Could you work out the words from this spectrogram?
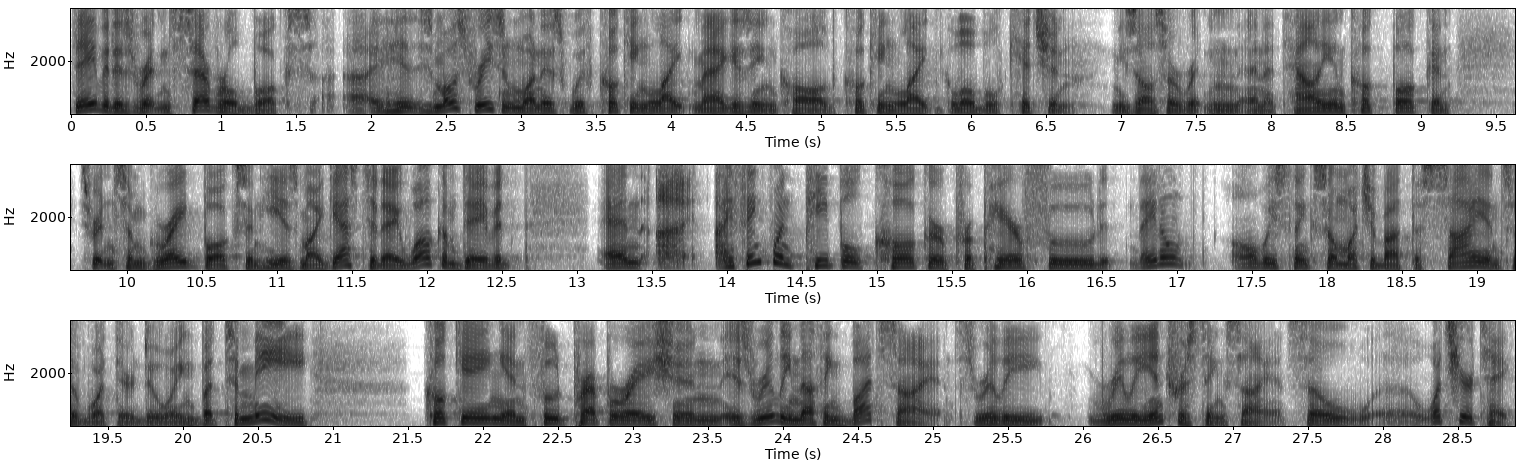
David has written several books. Uh, his most recent one is with Cooking Light magazine called Cooking Light Global Kitchen. He's also written an Italian cookbook and he's written some great books, and he is my guest today. Welcome, David. And I, I think when people cook or prepare food, they don't always think so much about the science of what they're doing. But to me, cooking and food preparation is really nothing but science, really, really interesting science. So, uh, what's your take?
